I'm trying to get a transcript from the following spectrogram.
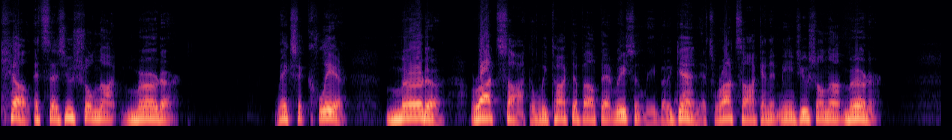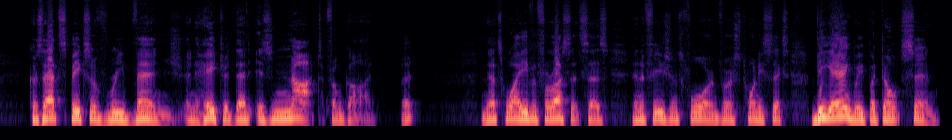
kill. It says, You shall not murder. Makes it clear. Murder, Ratzak. And we talked about that recently. But again, it's Ratzak and it means you shall not murder. Because that speaks of revenge and hatred that is not from God. Right? And that's why, even for us, it says in Ephesians 4 and verse 26 be angry, but don't sin.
